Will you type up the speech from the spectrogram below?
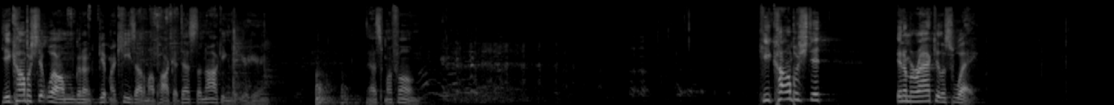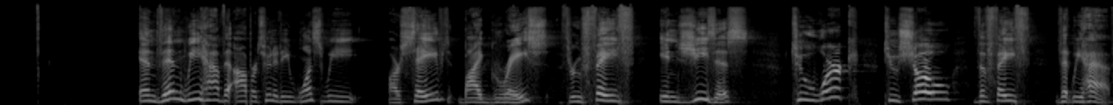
He accomplished it well. I'm going to get my keys out of my pocket. That's the knocking that you're hearing. That's my phone. he accomplished it in a miraculous way. And then we have the opportunity, once we are saved by grace through faith in Jesus, to work to show the faith that we have.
